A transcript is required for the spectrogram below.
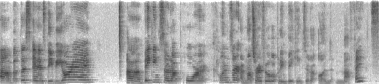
Um, but this is the Biore um, baking soda pore cleanser. I'm not sure I feel about putting baking soda on my face.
